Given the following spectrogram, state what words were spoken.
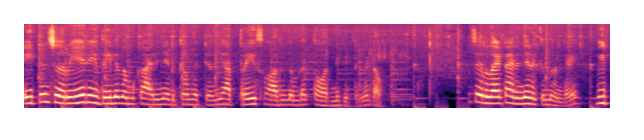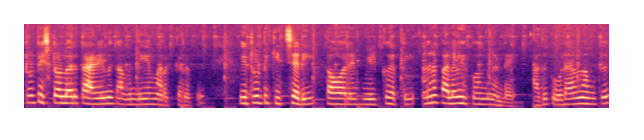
ഏറ്റവും ചെറിയ രീതിയിൽ നമുക്ക് അരിഞ്ഞെടുക്കാൻ പറ്റുമെങ്കിൽ അത്രയും സ്വാദ് നമ്മുടെ തോരന് കിട്ടും കേട്ടോ. ചെറുതായിട്ട് അരിഞ്ഞെടുക്കുന്നുണ്ട്. ബീട്രൂട്ട് ഇഷ്ടമുള്ളവർ താഴെ നിന്ന് കമന്റ് ചെയ്യാൻ മറക്കരുത്. ബീട്രൂട്ട് കിച്ചടി തോരൻ മെഴുക്കുവരട്ടി അങ്ങനെ പല വിഭവങ്ങളുണ്ട്. അത് കൂടാതെ നമുക്ക്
